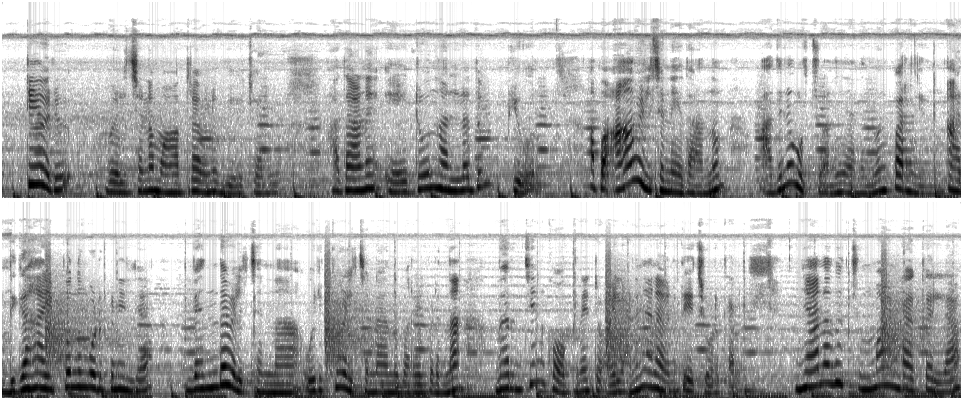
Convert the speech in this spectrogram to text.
ഒറ്റ ഒരു വെളിച്ചെണ്ണ മാത്രമേ അവന് ഉപയോഗിക്കാറുള്ളൂ. അതാണ് ഏറ്റവും നല്ലതും പ്യുവറും അപ്പോൾ ആ വെളിച്ചെണ്ണ ഏതാണെന്നും അതിനെക്കുറിച്ചാണ് ഞാനിന്ന് പറഞ്ഞിരുന്നത്. അധികം ഹൈപ്പൊന്നും കൊടുക്കണില്ല. വെന്ത വെളിച്ചെണ്ണ ഉരുക്ക് വെളിച്ചെണ്ണ എന്ന് പറയപ്പെടുന്ന വെർജിൻ കോക്കനട്ട് ഓയിലാണ് ഞാൻ അവന് തേച്ച് കൊടുക്കാറ്. ഞാനത് ചുമ്മാ ഉണ്ടാക്കല്ല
